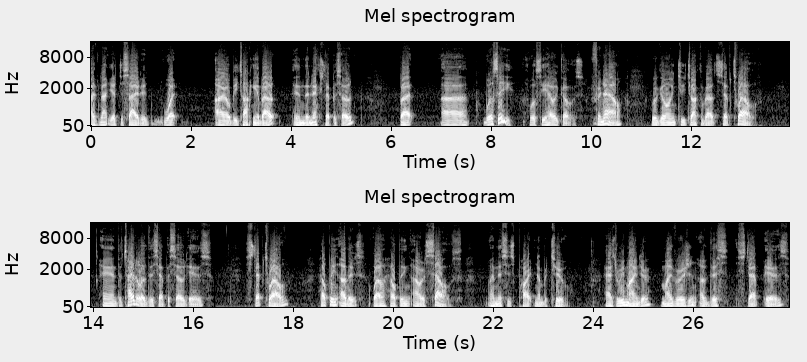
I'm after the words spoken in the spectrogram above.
I've not yet decided what I'll be talking about in the next episode, but uh, we'll see. We'll see how it goes. For now, we're going to talk about step 12. And the title of this episode is Step 12 Helping Others While Helping Ourselves. And this is part number two. As a reminder, my version of this step is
